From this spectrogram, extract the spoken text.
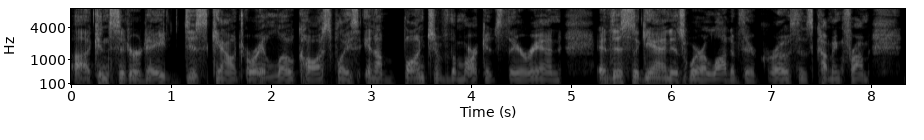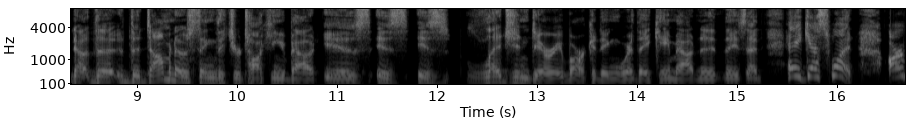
uh, considered a discount or a low cost place in a bunch of the markets they're in. And this, again, is where a lot of their growth is coming from. Now, the, the Domino's thing that you're talking about is, is, is legendary marketing where they came out and they said, Hey, guess what? Our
